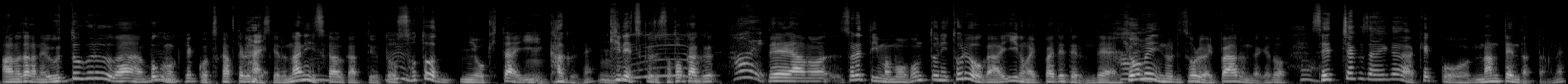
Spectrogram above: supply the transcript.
あのだからねウッドグルーは僕も結構使ってるんですけど、何に使うかっていうと、うん。外に置きたい家具ね、うん。木で作る外家具。はい。であのそれって今もう本当に塗料がいいのがいっぱい出てるんで、はい。表面に塗る塗料がいっぱいあるんだけど、接着剤が結構難点だったのね。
